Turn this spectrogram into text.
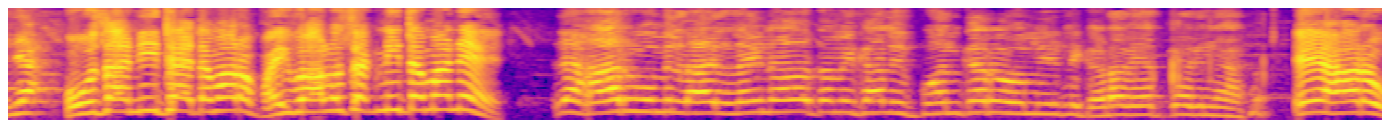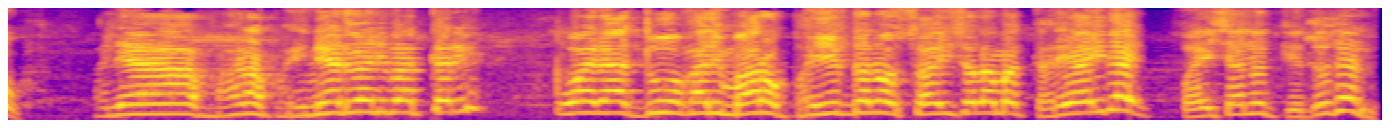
અલ્યા ઓછા નહીં થાય તમારો ભાઈ વાલો શક નહીં તમને? એટલે સારું અમે લા- લઈને આવો તમે ખાલી ફોન કરો અમે એટલે ઘણા વેત કરી નાખો. એ હારું. અલ્યા મારા ભાઈને અડવાની વાત કરી. ઓય રાત જુઓ ખાલી મારો ભાઈ એકદમ સહી સલામત ઘરે આવી જાય પૈસા નું જ કીધું છે ને?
